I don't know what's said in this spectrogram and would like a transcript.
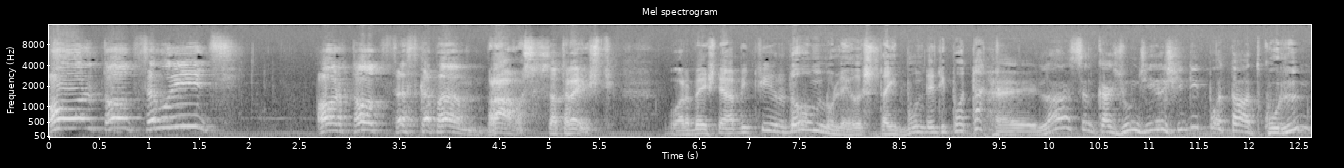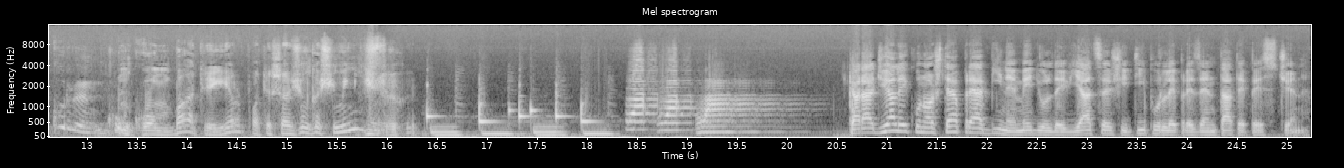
Ori toți să muriți, ori toți să scăpăm. Bravo, să trăiești. Vorbește abitir, domnule, ăsta e bun de dipotat. Hei, lasă-l că ajunge el și dipotat, curând, curând. Cum combate el, poate să ajungă și ministru. Caragiale cunoștea prea bine mediul de viață și tipurile prezentate pe scenă.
